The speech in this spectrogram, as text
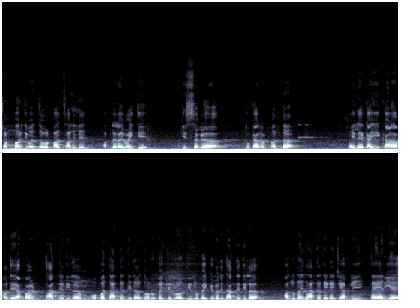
शंभर दिवस जवळपास झालेले आहेत आपल्यालाही माहिती आहे की सगळं दुकानं बंद. पहिले काही काळामध्ये आपण धान्य दिलं मोफत धान्य दिलं दोन रुपये किलो तीन रुपये किलोनी धान्य दिलं. अजूनही धान्य देण्याची आपली तयारी आहे.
